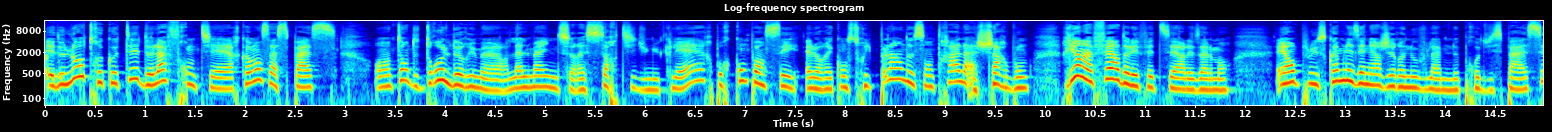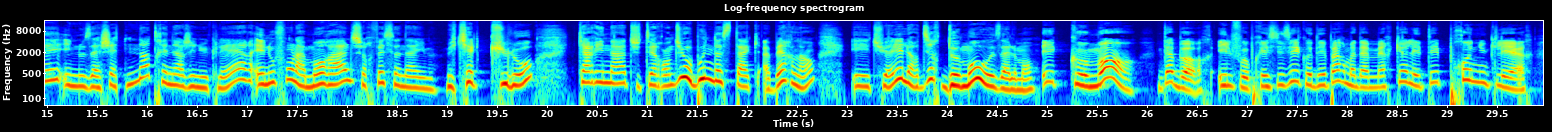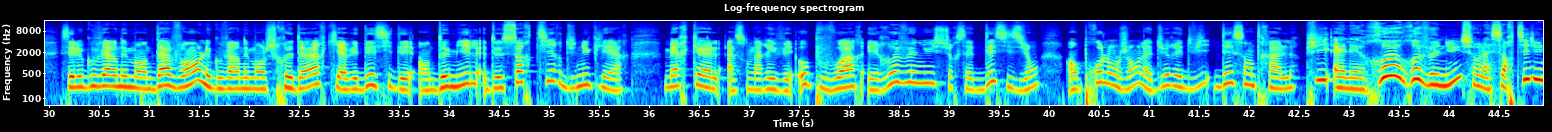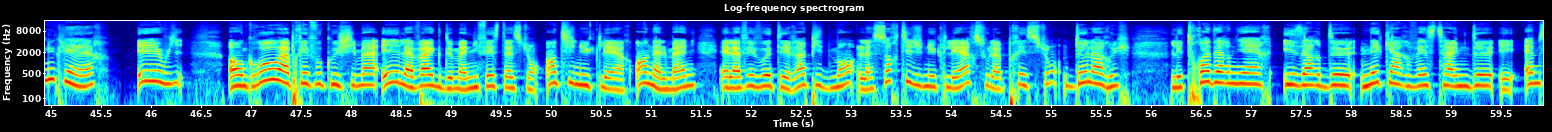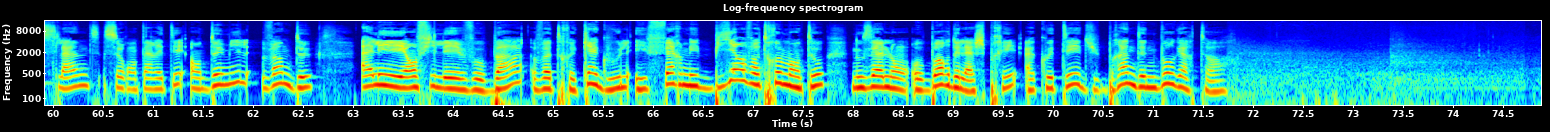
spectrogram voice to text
Et de l'autre côté de la frontière, comment ça se passe? On entend de drôles de rumeurs. L'Allemagne serait sortie du nucléaire. Pour compenser, elle aurait construit plein de centrales à charbon. Rien à faire de l'effet de serre, les Allemands. Et en plus, comme les énergies renouvelables ne produisent pas assez, ils nous achètent notre énergie nucléaire et nous font la morale sur Fessenheim. Mais quel culot Karina, tu t'es rendue au Bundestag à Berlin et tu allais leur dire deux mots aux Allemands. Et comment? D'abord, il faut préciser qu'au départ, Mme Merkel était pro-nucléaire. C'est le gouvernement d'avant, le gouvernement Schröder, qui avait décidé en 2000 de sortir du nucléaire. Merkel, à son arrivée au pouvoir, est revenue sur cette décision en prolongeant la durée de vie des centrales. Puis elle est re-revenue sur la sortie du nucléaire. Eh oui, en gros, après Fukushima et la vague de manifestations antinucléaires en Allemagne, elle a fait voter rapidement la sortie du nucléaire sous la pression de la rue. Les trois dernières, Isar 2, Neckar-Westheim 2 et Emsland, seront arrêtées en 2022. Allez, enfilez vos bas, votre cagoule et fermez bien votre manteau. Nous allons au bord de l'Ache-Pré, à côté du Brandenburger Tor.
